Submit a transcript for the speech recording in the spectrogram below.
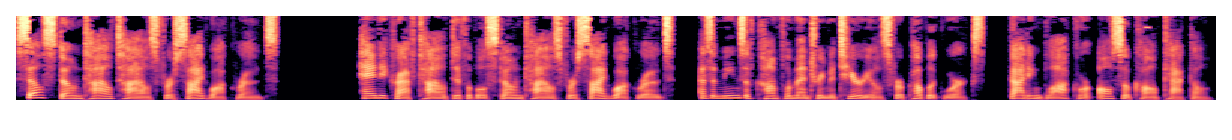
Sell stone tile tiles for sidewalk roads. Handicraft tile diffable stone tiles for sidewalk roads, as a means of complementary materials for public works, guiding block or also called tactile.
